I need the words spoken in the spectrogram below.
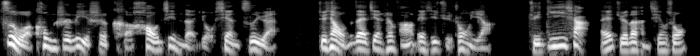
自我控制力是可耗尽的有限资源，就像我们在健身房练习举重一样，举第一下，哎，觉得很轻松，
